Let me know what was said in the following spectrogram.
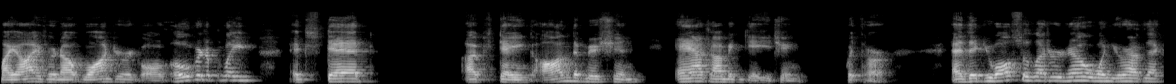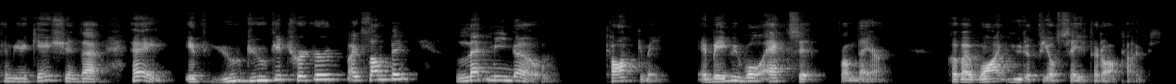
My eyes are not wandering all over the place. Instead, I'm staying on the mission as I'm engaging with her. And then you also let her know when you have that communication that, hey, if you do get triggered by something, let me know. Talk to me. and maybe we'll exit from there because I want you to feel safe at all times.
